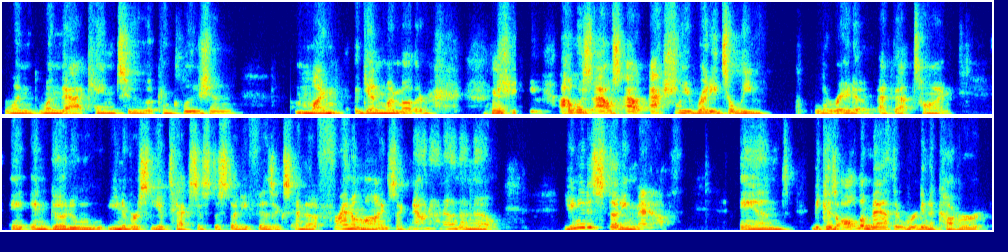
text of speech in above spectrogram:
when when that came to a conclusion, my again my mother, she, I was I was out actually ready to leave Laredo at that time and, and, go to University of Texas to study physics. And a friend of mine's like, no, no, no, no, no. You need to study math. And because all the math that we're going to cover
